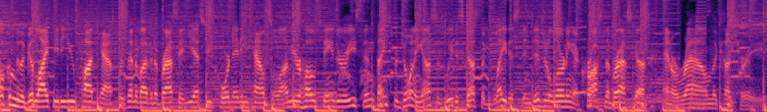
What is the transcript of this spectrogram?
Welcome to the Good Life EDU podcast presented by the Nebraska ESU Coordinating Council. I'm your host, Andrew Easton. Thanks for joining us as we discuss the latest in digital learning across Nebraska and around the country.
